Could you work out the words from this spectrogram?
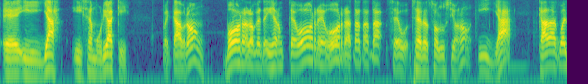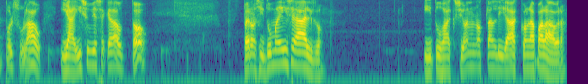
eh, y ya, y se murió aquí. Pues cabrón, borra lo que te dijeron que borre, borra, ta, ta, ta, se, se solucionó y ya, cada cual por su lado. Y ahí se hubiese quedado todo. Pero si tú me dices algo y tus acciones no están ligadas con la palabra,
